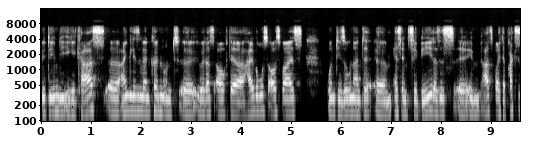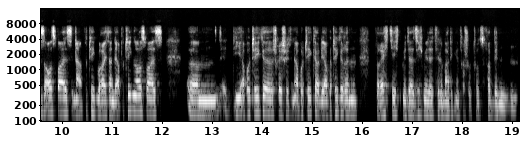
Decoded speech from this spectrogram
mit dem die EGKs äh, eingelesen werden können und äh, über das auch der Heilberufsausweis und die sogenannte ähm, SMCB, das ist äh, im Arztbereich der Praxisausweis, in der Apothekenbereich dann der Apothekenausweis. Ähm, die Apotheke, Schrägstrich den Apotheker, die Apothekerin berechtigt, mit der, sich mit der Telematikinfrastruktur zu verbinden.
